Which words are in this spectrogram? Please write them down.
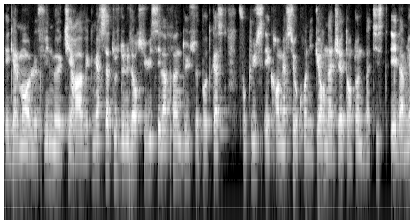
également le film qui ira avec. Merci à tous de nous avoir suivis. C'est la fin de ce podcast Focus Écran. Merci aux chroniqueurs Nadjet, Antoine, Baptiste et Damien.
